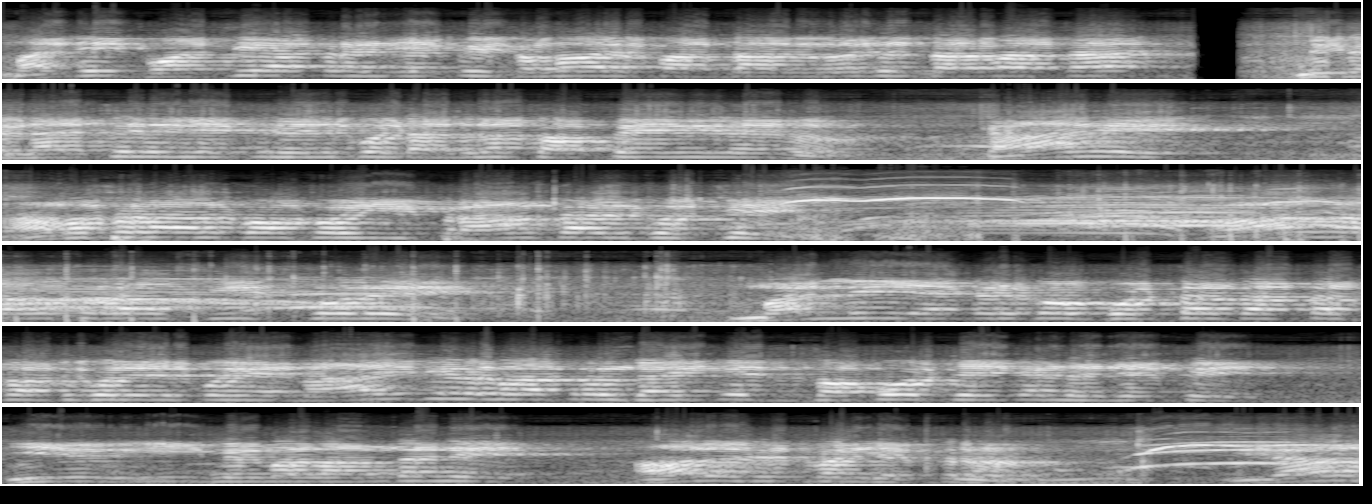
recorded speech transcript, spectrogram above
మళ్ళీ బస్సు యాత్ర అని చెప్పి సుమారు పద్నాలుగు రోజుల తర్వాత మీకు నచ్చిన వ్యక్తిని ఎన్నుకుంటే అందులో తప్పేమీ లేదు. కానీ అవసరాల కోసం ఈ ప్రాంతానికి వచ్చి వాళ్ళ అవసరాలు తీసుకొని మళ్ళీ ఎక్కడికో గుట్ట తట్ట తట్టుకోలేకపోయే నాయకులు మాత్రం దయచేసి సపోర్ట్ చేయకండి అని చెప్పి ఈ ఈ మిమ్మల్ని అందరినీ ఆలోచించమని చెప్తున్నాను. ఇవాళ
